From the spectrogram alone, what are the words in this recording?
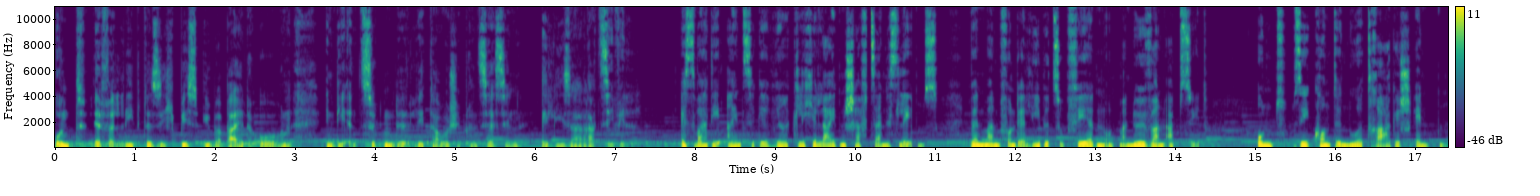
Und er verliebte sich bis über beide Ohren in die entzückende litauische Prinzessin Elisa Radziwill. Es war die einzige wirkliche Leidenschaft seines Lebens, wenn man von der Liebe zu Pferden und Manövern absieht. Und sie konnte nur tragisch enden.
